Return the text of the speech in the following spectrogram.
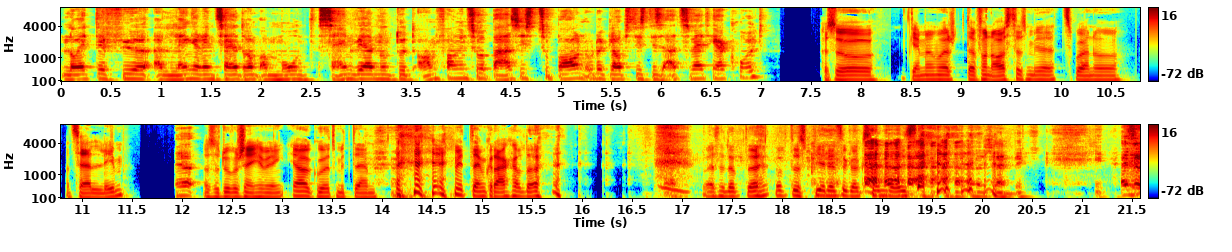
Leute für einen längeren Zeitraum am Mond sein werden und dort anfangen, so eine Basis zu bauen? Oder glaubst du, ist das auch zu weit hergeholt? Also gehen wir mal davon aus, dass wir zwar noch eine Zeit leben, Ja, also du wahrscheinlich ein wenig, ja gut, mit deinem, mit deinem Krachel da. Weiß nicht, ob, der, ob das Bier nicht sogar gesünder ist. wahrscheinlich. Also,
